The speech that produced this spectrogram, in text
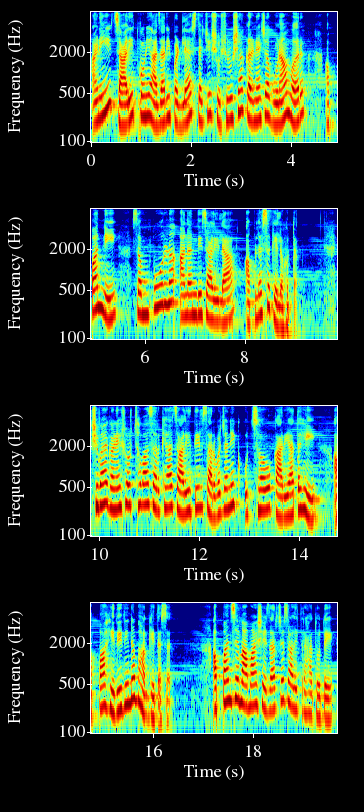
आणि चाळीत कोणी आजारी पडल्यास त्याची शुश्रूषा करण्याच्या गुणांवर अप्पांनी संपूर्ण आनंदी चाळीला आपलंसं केलं होतं. शिवाय गणेशोत्सवासारख्या चाळीतील सार्वजनिक उत्सव कार्यातही आप्पा हिरिरीनं भाग घेत असत. आप्पांचे मामा शेजारच्या चाळीत राहत होते.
